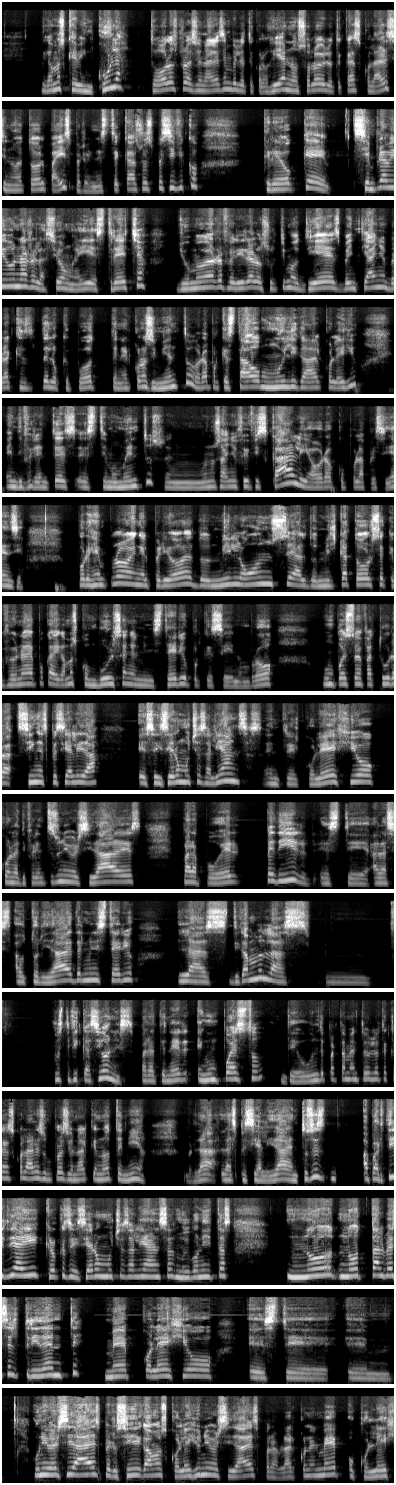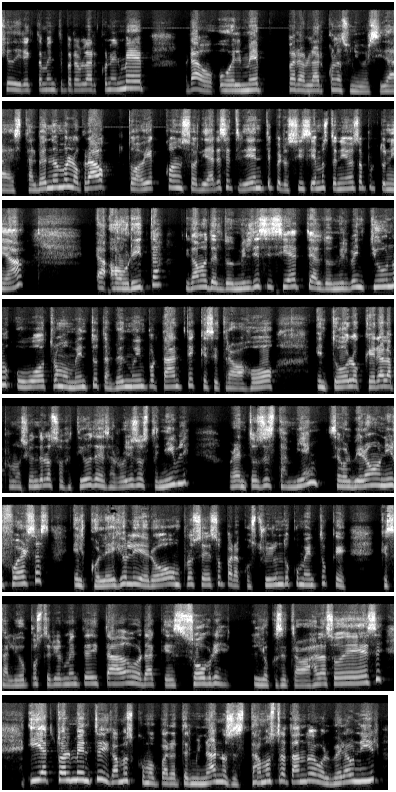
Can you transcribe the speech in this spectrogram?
digamos, que vincula todos los profesionales en bibliotecología, no solo de bibliotecas escolares, sino de todo el país, pero en este caso específico, creo que siempre ha habido una relación ahí estrecha yo me voy a referir a los últimos 10, 20 años, ¿verdad? Que es de lo que puedo tener conocimiento, ¿verdad? Porque he estado muy ligada al colegio en diferentes este, momentos. En unos años fui fiscal y ahora ocupo la presidencia. Por ejemplo, en el periodo de 2011 al 2014, que fue una época, digamos, convulsa en el ministerio porque se nombró un puesto de factura sin especialidad, eh, se hicieron muchas alianzas entre el colegio, con las diferentes universidades, para poder pedir este, a las autoridades del ministerio las, digamos, las mm, justificaciones para tener en un puesto de un departamento de bibliotecas escolares un profesional que no tenía, ¿verdad? La especialidad. Entonces, a partir de ahí, creo que se hicieron muchas alianzas muy bonitas. No, no tal vez el tridente, MEP, colegio, este, em, universidades, pero sí, digamos, colegio, universidades para hablar con el MEP o colegio directamente para hablar con el MEP, ¿verdad? O, el MEP para hablar con las universidades. Tal vez no hemos logrado todavía consolidar ese tridente, pero sí, sí hemos tenido esa oportunidad. Ahorita, digamos, del 2017 al 2021 hubo otro momento tal vez muy importante que se trabajó en todo lo que era la promoción de los objetivos de desarrollo sostenible. Entonces también se volvieron a unir fuerzas. El colegio lideró un proceso para construir un documento que, que salió posteriormente editado, ¿verdad? Que es sobre lo que se trabaja las ODS. Y actualmente, digamos, como para terminar, nos estamos tratando de volver a unir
